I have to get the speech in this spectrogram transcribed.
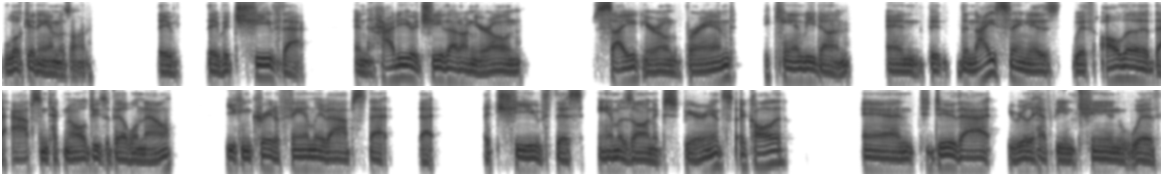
look at Amazon. They've they've achieved that. And how do you achieve that on your own site, your own brand? It can be done. And the, the nice thing is with all the, the apps and technologies available now, you can create a family of apps that that achieve this Amazon experience, I call it. And to do that, you really have to be in tune with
